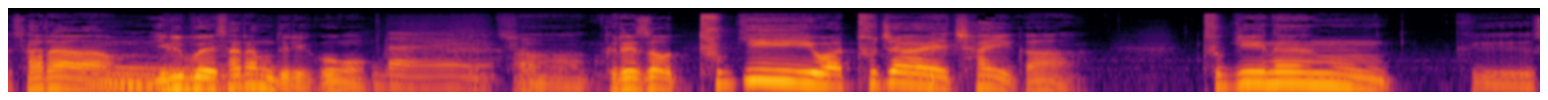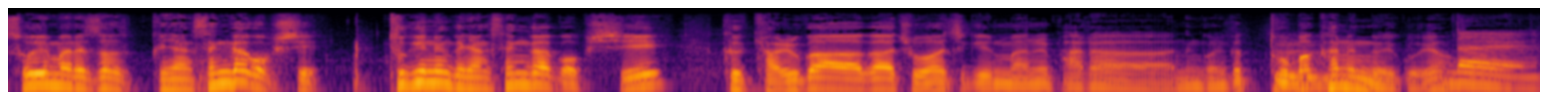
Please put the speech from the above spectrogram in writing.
사람 음. 일부의 사람들이고. 네. 그렇죠. 어, 그래서 투기와 투자의 차이가 투기는 그 소위 말해서 그냥 생각 없이 투기는 그냥 생각 없이 그 결과가 좋아지기만을 바라는 거니까 도박하는 음. 뇌고요. 네.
